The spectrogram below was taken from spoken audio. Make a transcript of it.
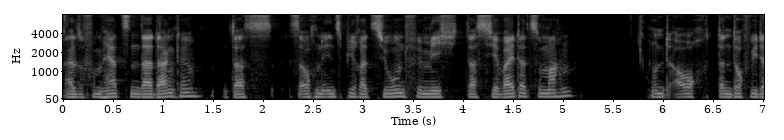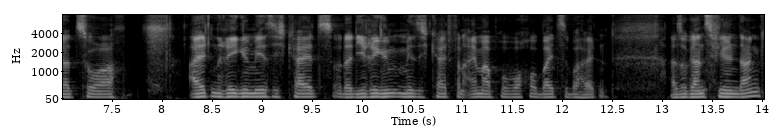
also vom Herzen da danke. Das ist auch eine Inspiration für mich, das hier weiterzumachen und auch dann doch wieder zur alten Regelmäßigkeit oder die Regelmäßigkeit von einmal pro Woche beizubehalten. Also ganz vielen Dank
